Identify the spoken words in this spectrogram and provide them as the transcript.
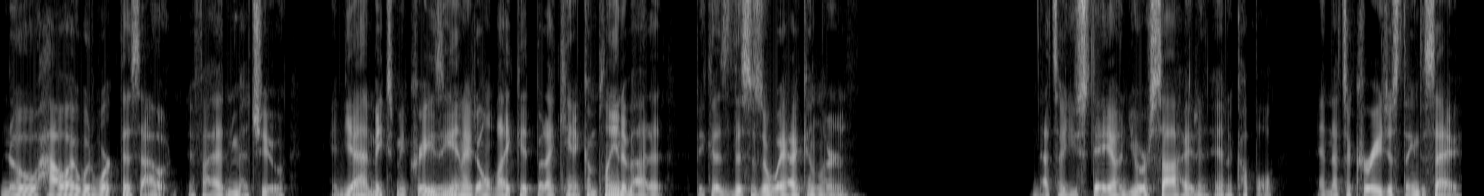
know how I would work this out if I hadn't met you. And yeah, it makes me crazy and I don't like it, but I can't complain about it because this is a way I can learn. That's how you stay on your side in a couple. And that's a courageous thing to say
